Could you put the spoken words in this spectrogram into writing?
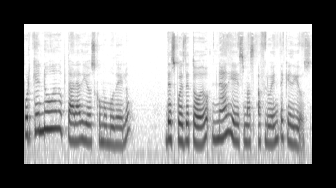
¿Por qué no adoptar a Dios como modelo? Después de todo, nadie es más afluente que Dios,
